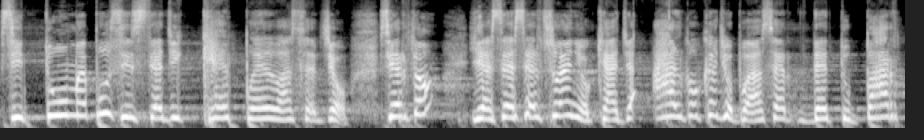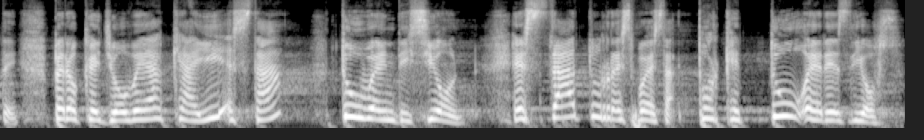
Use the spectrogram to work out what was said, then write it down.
Si tú me pusiste allí, ¿qué puedo hacer yo? ¿Cierto? Y ese es el sueño, que haya algo que yo pueda hacer de tu parte, pero que yo vea que ahí está tu bendición, está tu respuesta, porque tú eres Dios.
